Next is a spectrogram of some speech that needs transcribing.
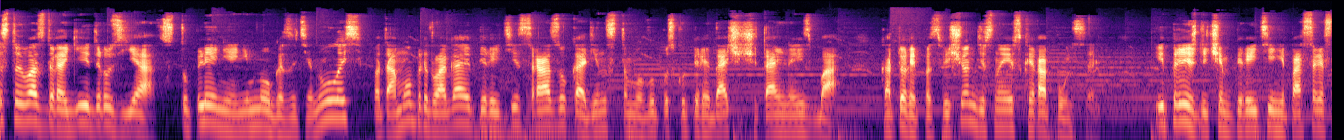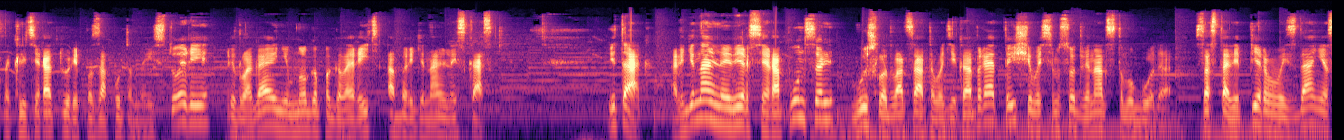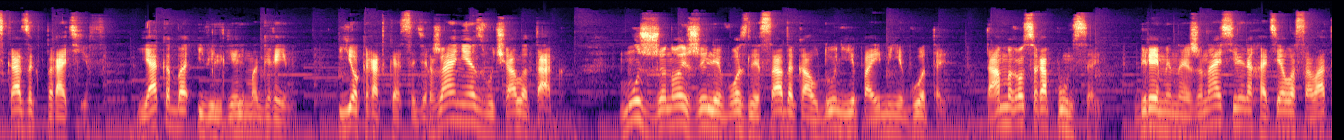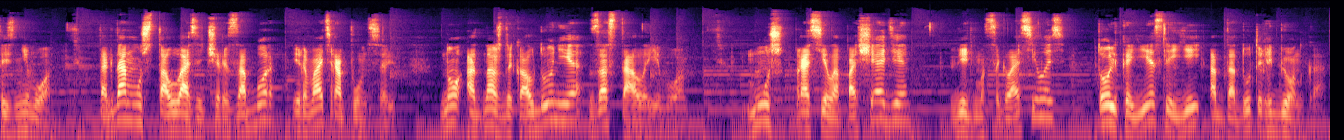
Приветствую вас, дорогие друзья! Вступление немного затянулось, потому предлагаю перейти сразу к одиннадцатому выпуску передачи «Читальная изба», который посвящен диснеевской Рапунцель. И прежде чем перейти непосредственно к литературе по запутанной истории, предлагаю немного поговорить об оригинальной сказке. Итак, оригинальная версия Рапунцель вышла 20 декабря 1812 года в составе первого издания сказок братьев Якоба и Вильгельма Грим. Ее краткое содержание звучало так. Муж с женой жили возле сада колдуньи по имени Готель. Там рос Рапунцель. Беременная жена сильно хотела салат из него. Тогда муж стал лазить через забор и рвать Рапунцель. Но однажды колдунья застала его. Муж просил о пощаде, ведьма согласилась, только если ей отдадут ребенка.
